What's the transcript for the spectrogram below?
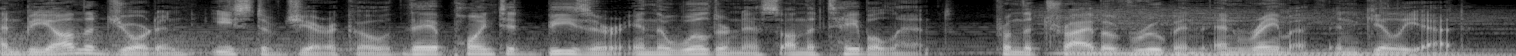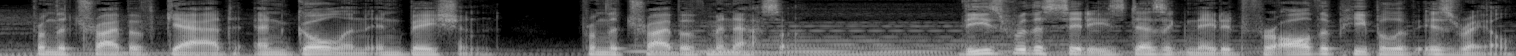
And beyond the Jordan, east of Jericho, they appointed Bezer in the wilderness on the tableland, from the tribe of Reuben and Ramoth in Gilead, from the tribe of Gad and Golan in Bashan, from the tribe of Manasseh. These were the cities designated for all the people of Israel,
